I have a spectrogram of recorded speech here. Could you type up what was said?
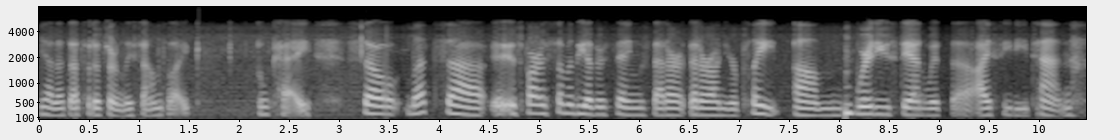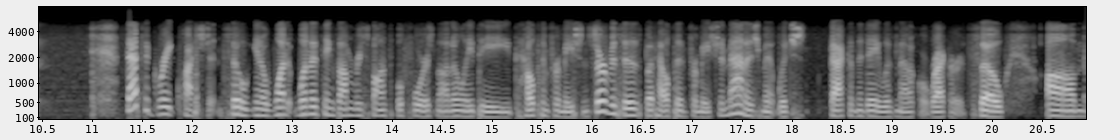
yeah, that, that's what it certainly sounds like. Okay, so let's, uh, as far as some of the other things that are that are on your plate, um, mm-hmm. where do you stand with the ICD-10? That's a great question. So, you know, one one of the things I'm responsible for is not only the health information services, but health information management, which back in the day was medical records. So, um,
